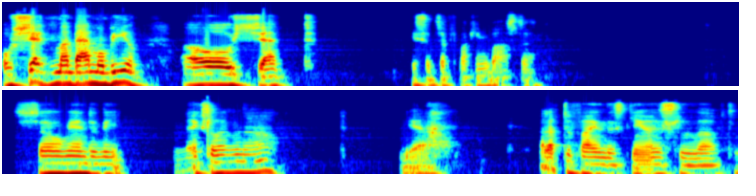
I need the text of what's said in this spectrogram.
Oh shit, my Batmobile. Oh shit. He's such a fucking bastard. So we enter the next level now. Yeah. I love to find this game. I just love to.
